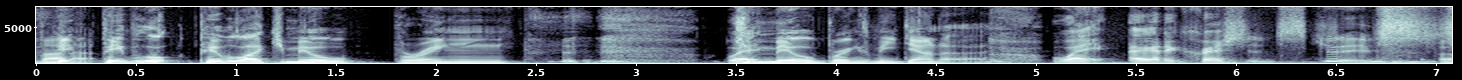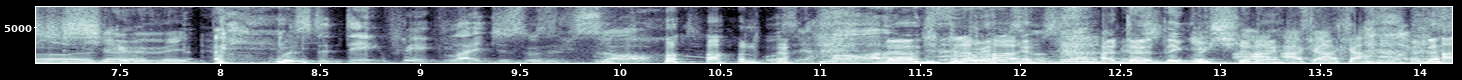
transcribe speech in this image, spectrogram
But Pe- uh, people, people like Jamil bring. Jamil brings me down to earth. Wait, I got a question. Just, just, Oh, okay. humor me. Was the dick pic like just was it soft? Was it hard? No, Was it also, I don't think we should I, I. I can't, I,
